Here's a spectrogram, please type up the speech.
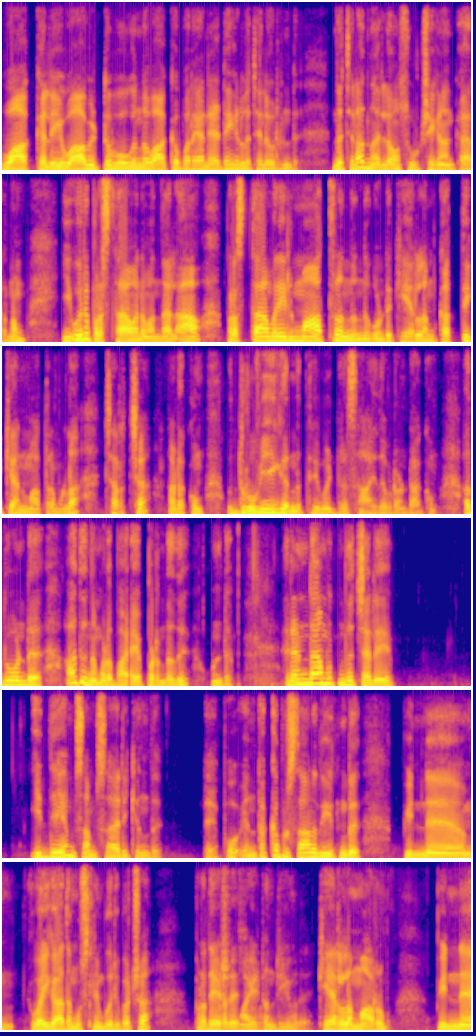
വാക്ക് അല്ലെങ്കിൽ വാ വിട്ടു പോകുന്ന വാക്ക് പറയാൻ ഇടയുള്ള ചിലവരുണ്ട്. എന്താ വെച്ചാൽ അത് നല്ലോണം സൂക്ഷിക്കണം. കാരണം ഈ ഒരു പ്രസ്താവന വന്നാൽ ആ പ്രസ്താവനയിൽ മാത്രം നിന്നുകൊണ്ട് കേരളം കത്തിക്കാൻ മാത്രമുള്ള ചർച്ച നടക്കും. ധ്രുവീകരണത്തിന് വേണ്ടിയുള്ള സാധ്യത ഇവിടെ ഉണ്ടാക്കും. അതുകൊണ്ട് അത് നമ്മൾ ഭയപ്പെടേണ്ടത് ഉണ്ട്. രണ്ടാമത്തെന്ന് വെച്ചാൽ ഇദ്ദേഹം സംസാരിക്കുന്നത് അല്ലേ? ഇപ്പോൾ എന്തൊക്കെ പ്രസ്താവന ചെയ്തിട്ടുണ്ട് പിന്നെ വൈകാതെ മുസ്ലിം ഭൂരിപക്ഷ പ്രദേശമായിട്ട് എന്ത് ചെയ്യും? കേരളം മാറും. പിന്നെ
